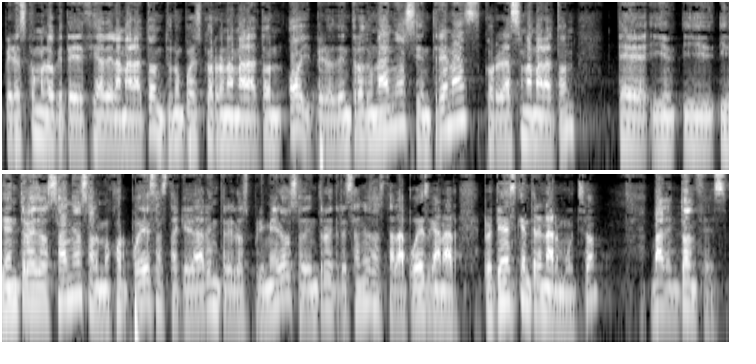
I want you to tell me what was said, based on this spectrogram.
Pero es como lo que te decía de la maratón. Tú no puedes correr una maratón hoy, pero dentro de un año, si entrenas, correrás una maratón eh, y, y, dentro de dos años a lo mejor puedes hasta quedar entre los primeros o dentro de tres años hasta la puedes ganar. Pero tienes que entrenar mucho. Vale, entonces,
